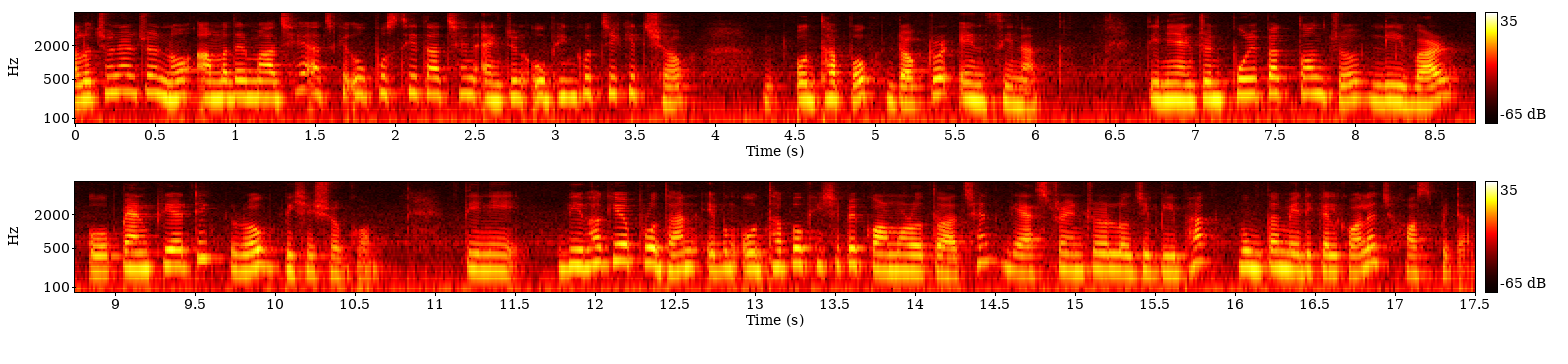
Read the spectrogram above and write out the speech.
আলোচনার জন্য আমাদের মাঝে আজকে উপস্থিত আছেন একজন অভিজ্ঞ চিকিৎসক, অধ্যাপক ডক্টর এন সিনাথ তিনি একজন পরিপাকতন্ত্র, লিভার ও প্যানক্রিয়াটিক রোগ বিশেষজ্ঞ। তিনি বিভাগীয় প্রধান এবং অধ্যাপক হিসেবে কর্মরত আছেন গ্যাস্ট্রোএন্টারোলজি বিভাগ মুগদা মেডিকেল কলেজ, হসপিটাল।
